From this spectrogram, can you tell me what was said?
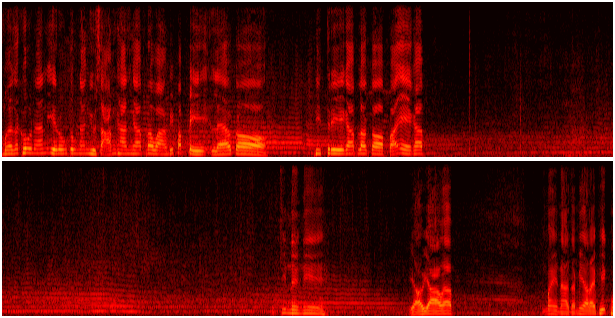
เมื่อสักครู่นั้นอีรุงตุงนังอยู่ 3 คันครับ ระหว่างพี่ปั๊ปปิแล้วก็พี่ตรีครับแล้วก็ป๋าเอกครับที่หนึ่งนี่ ยาวๆครับ ไม่น่าจะมีอะไรพลิกโผ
